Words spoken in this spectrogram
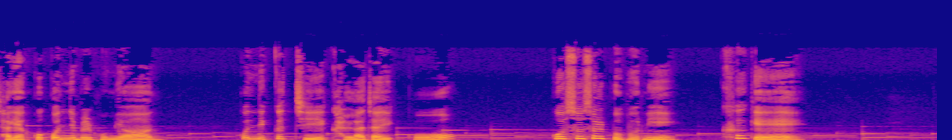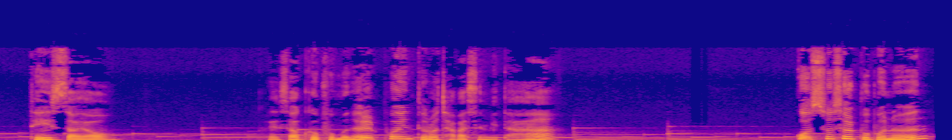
작약꽃 꽃잎을 보면 꽃잎 끝이 갈라져 있고 꽃 수술 부분이 크게 돼 있어요. 그래서 그 부분을 포인트로 잡았습니다. 꽃 수술 부분은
